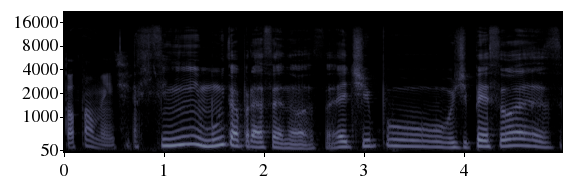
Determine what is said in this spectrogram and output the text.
totalmente. Sim, muito a Praça é Nossa. É tipo de pessoas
